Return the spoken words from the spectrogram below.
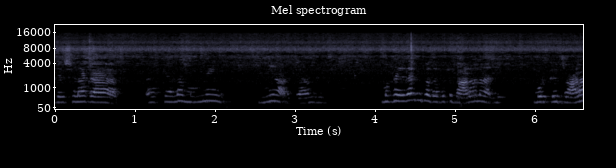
ਜਸ਼ਨਾ ਕਾ ਕਹਿੰਦਾ, ਮੰਮੀ ਨਹੀਂ ਹਟ ਜਾਂਦੇ ਮੈਂ ਕਿਹਾ ਇਹਦਾ ਕੀ ਪਤਾ ਪੁੱਤ ਬਾਹਲਾ ਨਾ ਜੀ। ਮੁੜ ਕੇ ਬਾਹਲਾ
